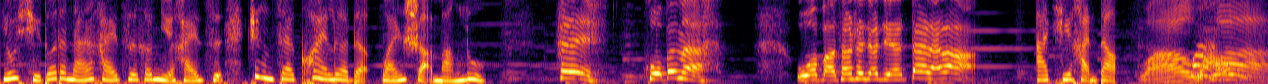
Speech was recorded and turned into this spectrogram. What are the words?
有许多的男孩子和女孩子正在快乐的玩耍忙碌。嘿，伙伴们，我把苍山小姐带来了！阿七喊道。哇哦哇哦！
